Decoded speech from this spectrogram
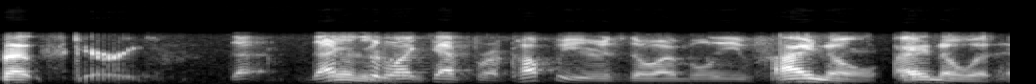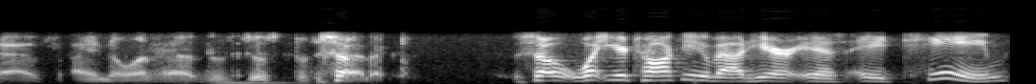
That's scary. That, that's Anyways. been like that for a couple of years, though, I believe. I know, I know it has. I know it has. It's just pathetic. So what you're talking about here is a team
